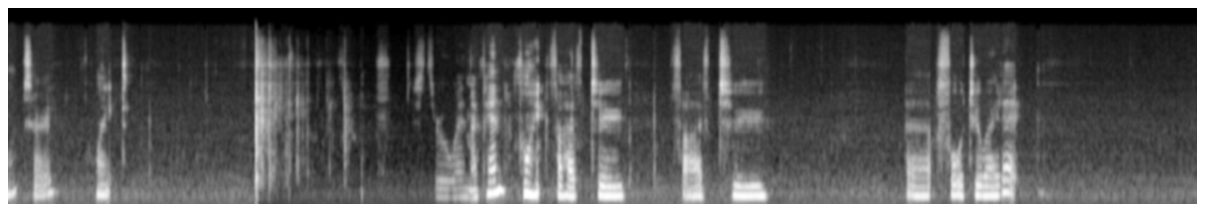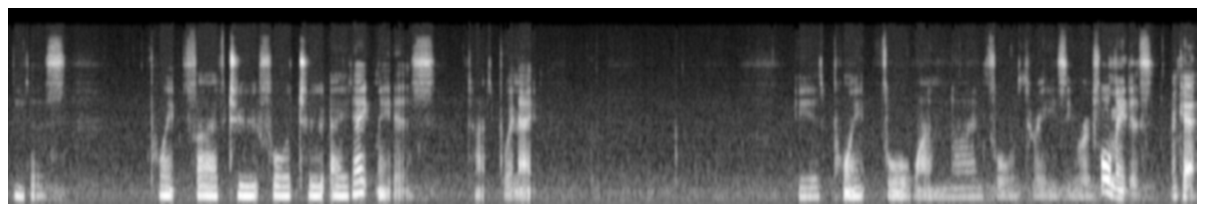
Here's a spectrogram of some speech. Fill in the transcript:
oops, sorry, point threw away my pen, 0.5252 uh, 4288 meters. 0.524288 meters times 0.8 is 0.419430 meters. Okay,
